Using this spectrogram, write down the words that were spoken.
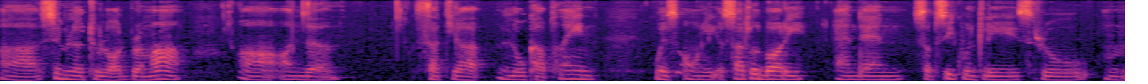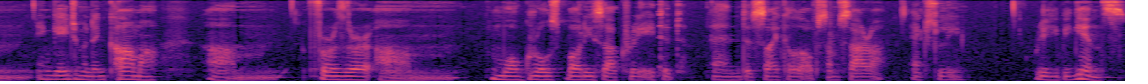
uh, similar to Lord Brahma uh, on the Satya Loka plane with only a subtle body and then subsequently through um, engagement in karma um, further um, more gross bodies are created and the cycle of samsara actually really begins.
